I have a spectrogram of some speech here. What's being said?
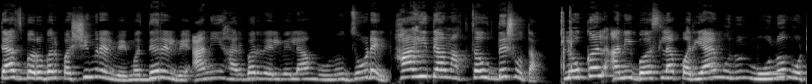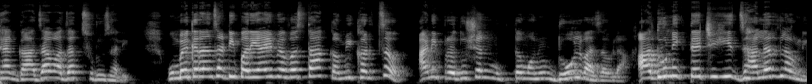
त्याचबरोबर पश्चिम रेल्वे मध्य रेल्वे आणि हार्बर रेल्वेला मोनो जोडेल हाही त्या मागचा उद्देश होता. लोकल आणि बसला पर्याय म्हणून मोनो मोठ्या गाजावाजात सुरू झाली. मुंबईकरांसाठी पर्यायी व्यवस्था कमी खर्च आणि प्रदूषण मुक्त म्हणून ढोल वाजवला. आधुनिकतेची ही झालर लावली.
